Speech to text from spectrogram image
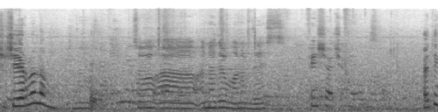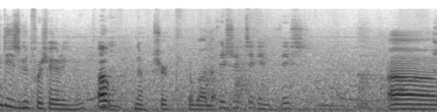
share na lang. Hmm. Fish or chicken? I think this is good for sharing, right? Oh, no, sure. Kabala. Fish or chicken? Fish. Uh,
